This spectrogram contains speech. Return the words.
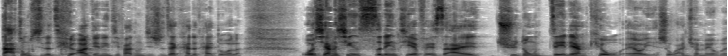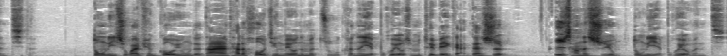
大众系的这个 二点零 T 发动机实在开的太多了，我相信四零 TFSI 驱动这辆 Q 五 L 也是完全没有问题的，动力是完全够用的。当然它的后劲没有那么足，可能也不会有什么推背感，但是日常的使用动力也不会有问题。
